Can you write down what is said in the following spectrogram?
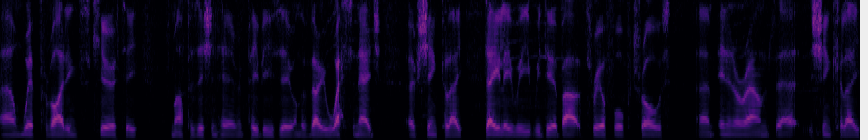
um, we're providing security from our position here in PB Zoo on the very western edge of Shinkaleh. Daily we, we do about three or four patrols um, in and around uh, Shinkaleh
